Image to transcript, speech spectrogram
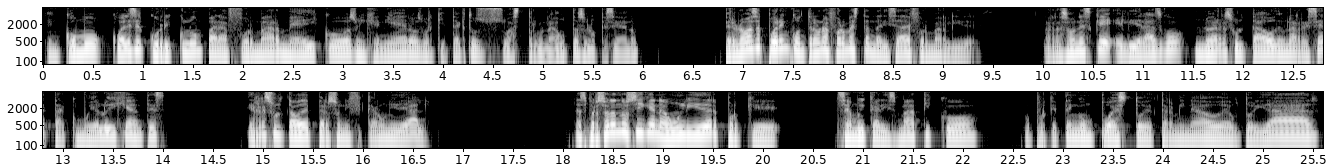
en cómo, cuál es el currículum para formar médicos o ingenieros o arquitectos o astronautas o lo que sea, ¿no? Pero no vas a poder encontrar una forma estandarizada de formar líderes. La razón es que el liderazgo no es resultado de una receta, como ya lo dije antes, es resultado de personificar un ideal. Las personas no siguen a un líder porque sea muy carismático o porque tenga un puesto determinado de autoridad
